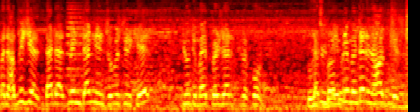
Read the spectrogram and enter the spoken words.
But the official, that has been done in Subhasri case due to my pressure to the court. Two That will back, be implemented in all cases.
